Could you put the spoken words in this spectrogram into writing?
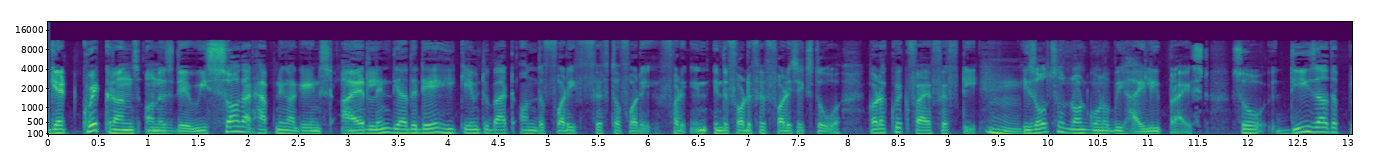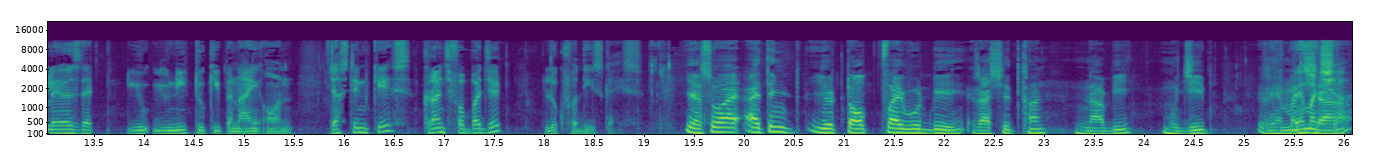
get quick runs on his day. We saw that happening against Ireland the other day. He came to bat on the 45th or 40, 40 in, in the 45th, 46th over, got a quick 550. Hmm. He's also not going to be highly priced. So these are the players that you, you need to keep an eye on. Just in case, crunch for budget, look for these guys. Yeah, so I, I think your top five would be Rashid Khan, Nabi, Mujib, Rehmat Rehmat Shah, Shah,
